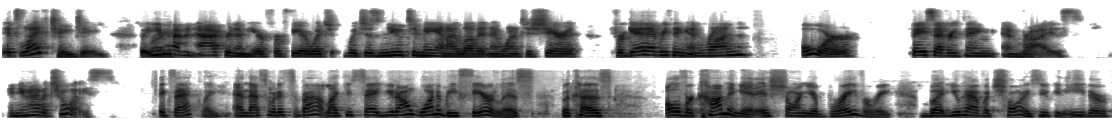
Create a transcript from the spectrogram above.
it's life changing. But right. you have an acronym here for fear, which which is new to me, and I love it, and I wanted to share it forget everything and run or face everything and rise. And you have a choice. Exactly. And that's what it's about. Like you say, you don't want to be fearless because overcoming it is showing your bravery, but you have a choice. You can either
